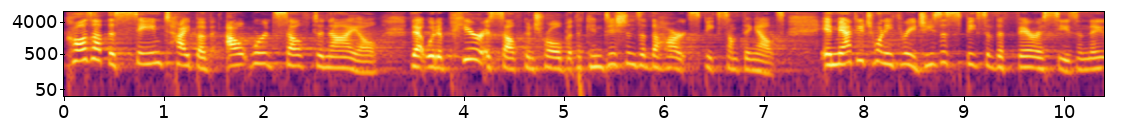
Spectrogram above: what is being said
calls out the same type of outward self denial that would appear as self control, but the conditions of the heart speak something else. In Matthew 23, Jesus speaks of the Pharisees, and they,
